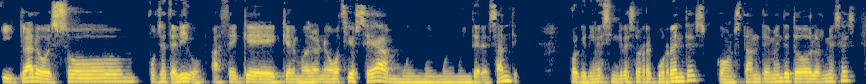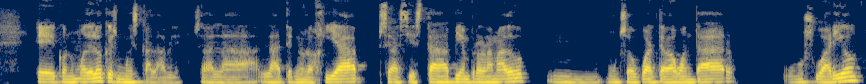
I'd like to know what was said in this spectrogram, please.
y claro, eso, pues ya te digo, hace que, que el modelo de negocio sea muy, muy, muy, muy interesante porque tienes ingresos recurrentes constantemente todos los meses eh, con un modelo que es muy escalable. O sea, la, la, tecnología, o sea, si está bien programado, mmm, un software te va a aguantar un usuario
